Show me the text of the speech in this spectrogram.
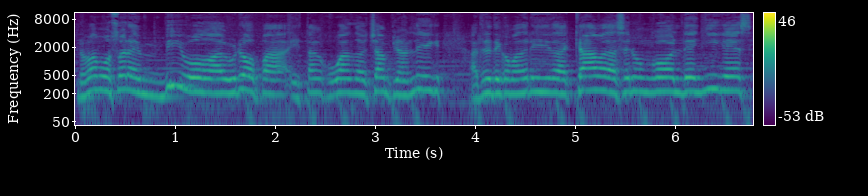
Nos vamos ahora en vivo a Europa. Están jugando Champions League. Atlético Madrid acaba de hacer un gol de Ñíguez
